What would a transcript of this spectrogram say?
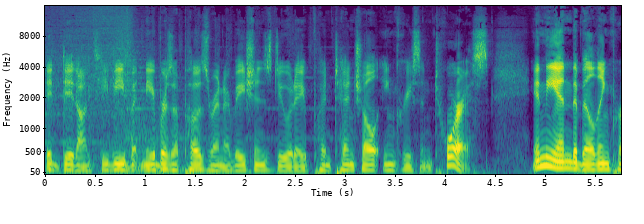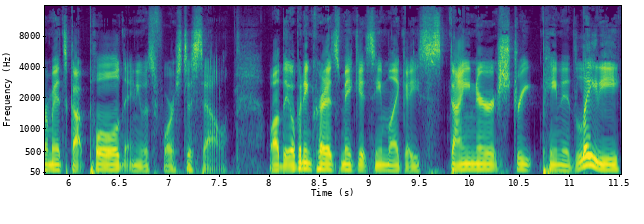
it did on TV, but neighbors opposed renovations due to a potential increase in tourists. In the end, the building permits got pulled and he was forced to sell. While the opening credits make it seem like a Steiner Street painted lady,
